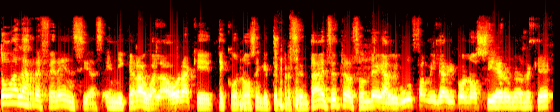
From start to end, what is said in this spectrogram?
Todas las referencias en Nicaragua a la hora que te conocen, que te presentas, etcétera, son de algún familiar que conocieron, no sé qué,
